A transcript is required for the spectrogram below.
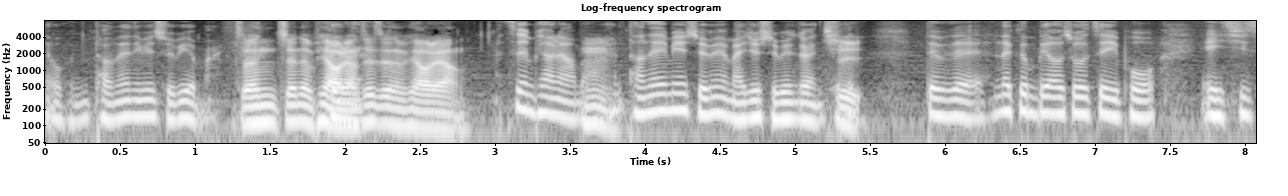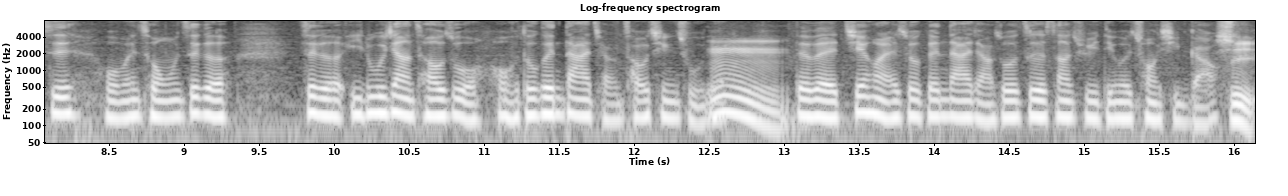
我们躺在那边随便买，真真的漂亮，这真的漂亮，真的漂亮吧？嗯，躺在那边随便买就随便赚钱，是，对不对？那更不要说这一波，哎，其实我们从这个。这个一路这样操作，我、哦、都跟大家讲超清楚的，嗯，对不对？今天回来说跟大家讲说，这个上去一定会创新高，是。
